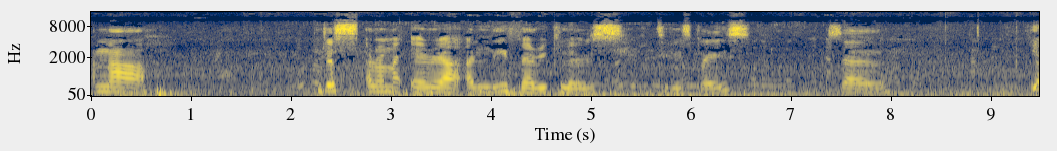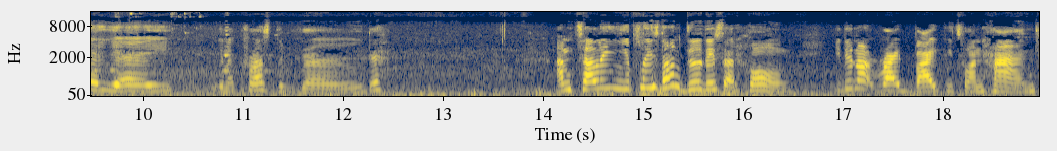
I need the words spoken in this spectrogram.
I'm not just around my area. I live very close to this place. So, yay, yay. We're gonna cross the road. I'm telling you, please don't do this at home. You do not ride bike with one hand,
